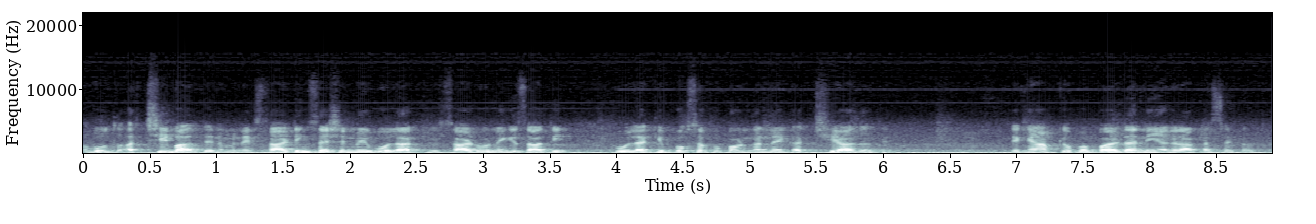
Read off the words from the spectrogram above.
वो तो अच्छी बात है ना, मैंने स्टार्टिंग सेशन में ही बोला स्टार्ट होने के साथ ही बोला कि बुक्स ऑफ़ अकाउंट करना एक अच्छी आदत है। लेकिन आपके ऊपर बर्डन नहीं अगर आप ऐसे करते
